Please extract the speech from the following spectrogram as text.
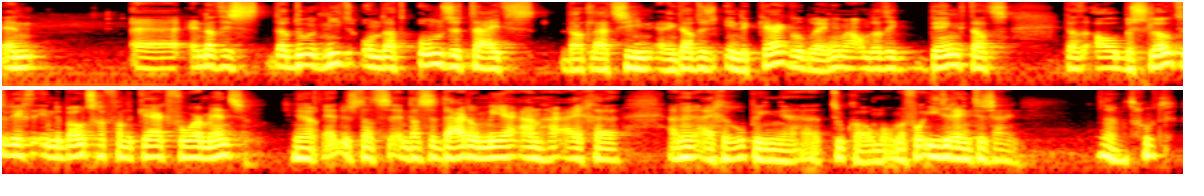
en eh, en dat, is, dat doe ik niet omdat onze tijd dat laat zien en ik dat dus in de kerk wil brengen, maar omdat ik denk dat dat al besloten ligt in de boodschap van de kerk voor mensen. Ja. Dus dat, ze- en dat ze daardoor meer aan, haar eigen, aan hun eigen roeping eh, toekomen om er voor iedereen te zijn. Nou, wat goed.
